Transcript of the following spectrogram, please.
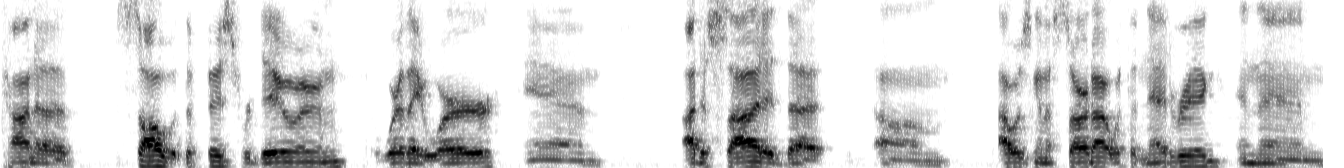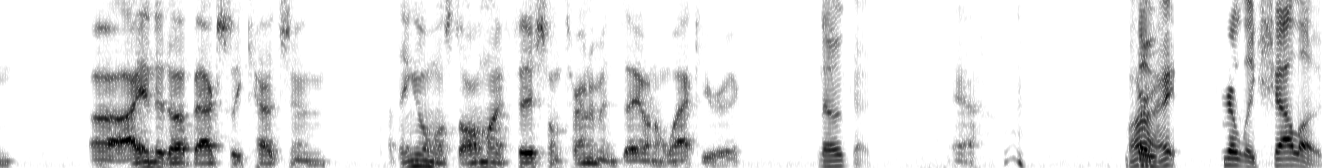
kind of saw what the fish were doing, where they were, and I decided that um, I was going to start out with a Ned rig, and then uh, I ended up actually catching, I think, almost all my fish on tournament day on a wacky rig. No, okay. All So- right. Really shallow.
